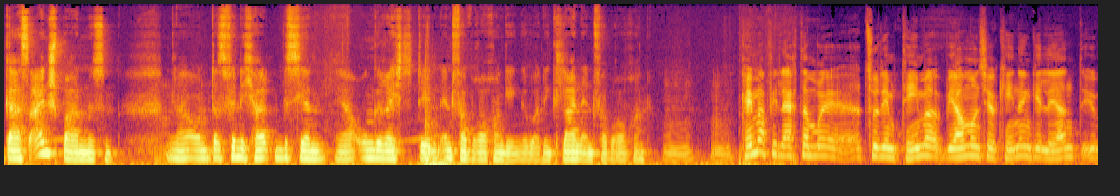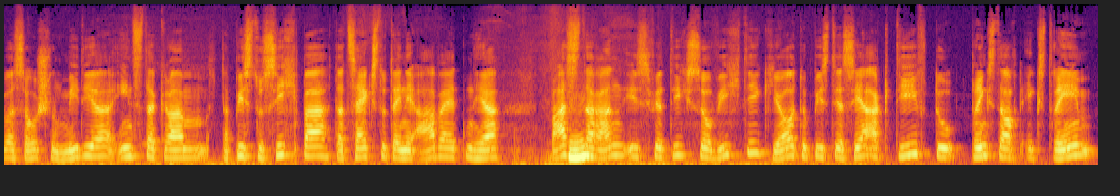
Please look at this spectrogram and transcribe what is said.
Gas einsparen müssen. Ja, und das finde ich halt ein bisschen ja, ungerecht den Endverbrauchern gegenüber, den kleinen Endverbrauchern. Mhm. Kommen wir vielleicht einmal äh, zu dem Thema. Wir haben uns ja kennengelernt über Social Media, Instagram. Da bist du sichtbar, da zeigst du deine Arbeiten her. Was mhm. daran ist für dich so wichtig? Ja, du bist ja sehr aktiv, du bringst auch extrem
